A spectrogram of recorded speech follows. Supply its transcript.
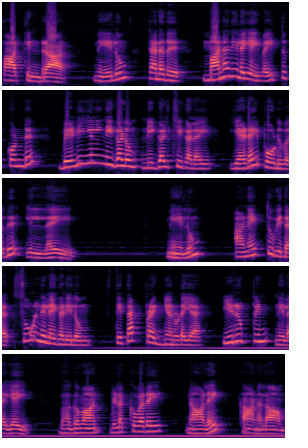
பார்க்கின்றார். மேலும் தனது மனநிலையை வைத்துக்கொண்டு வெளியில் நிகழும் நிகழ்ச்சிகளை எடை போடுவது இல்லை. மேலும் அனைத்துவித சூழ்நிலைகளிலும் ஸ்திதப்பிரஜனுடைய இருப்பின் நிலையை பகவான் விளக்குவதை நாளை காணலாம்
